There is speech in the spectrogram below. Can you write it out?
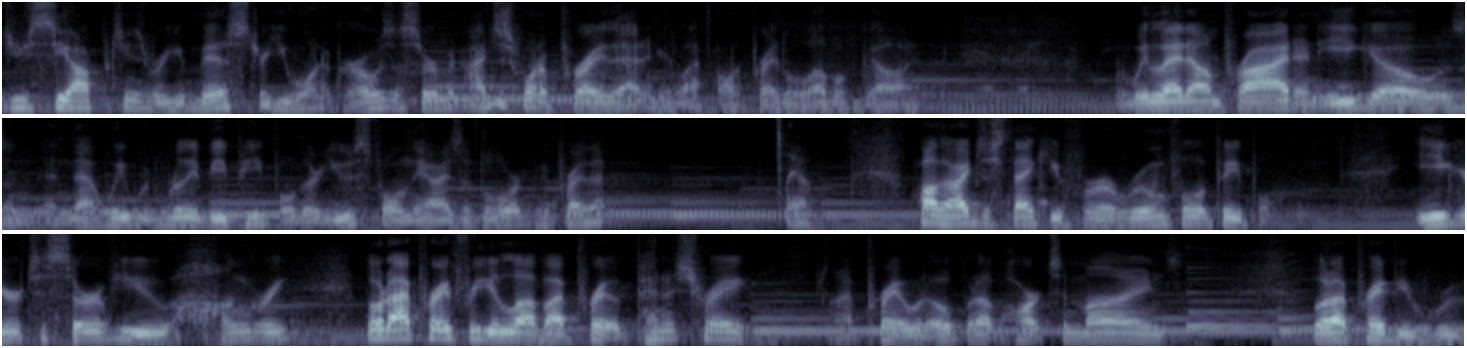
you see opportunities where you missed or you want to grow as a servant. I just want to pray that in your life. I want to pray the love of God. When we lay down pride and egos and, and that we would really be people that are useful in the eyes of the Lord. Can we pray that? Yeah. Father, I just thank you for a room full of people eager to serve you, hungry. Lord, I pray for your love. I pray it would penetrate. I pray it would open up hearts and minds. Lord, I pray be re-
